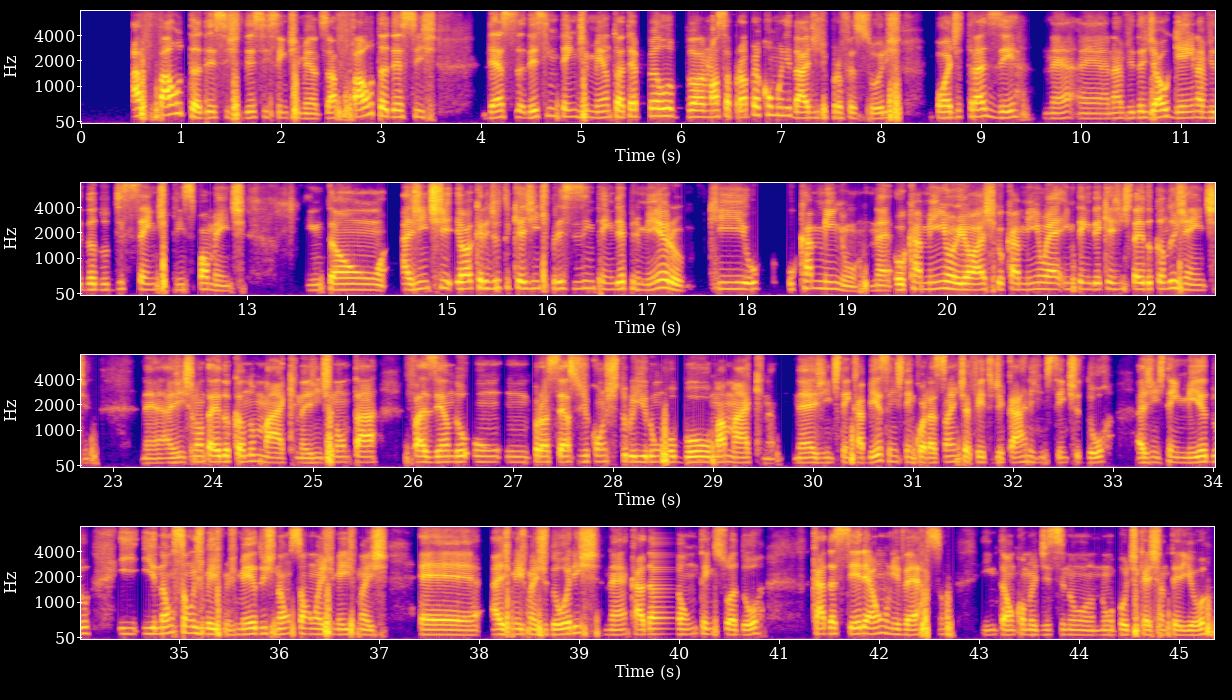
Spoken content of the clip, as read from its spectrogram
a falta desses, desses sentimentos, a falta desses, dessa, desse entendimento, até pelo, pela nossa própria comunidade de professores, pode trazer né, é, na vida de alguém, na vida do discente, principalmente. Então, a gente, eu acredito que a gente precisa entender primeiro que o, o caminho, né? O caminho, eu acho que o caminho é entender que a gente está educando gente. Né? A gente não está educando máquina, a gente não está fazendo um, um, processo de construir um robô, uma máquina. Né? A gente tem cabeça, a gente tem coração, a gente é feito de carne, a gente sente dor, a gente tem medo, e, e não são os mesmos medos, não são as mesmas, é, as mesmas dores, né? cada um tem sua dor, cada ser é um universo. Então, como eu disse no, no podcast anterior,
